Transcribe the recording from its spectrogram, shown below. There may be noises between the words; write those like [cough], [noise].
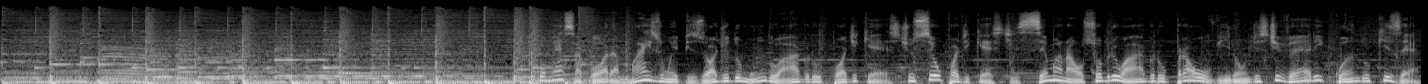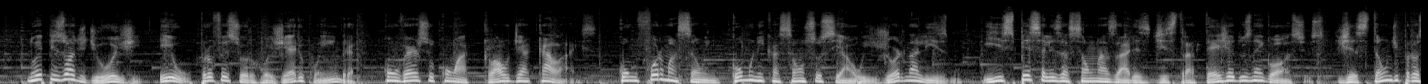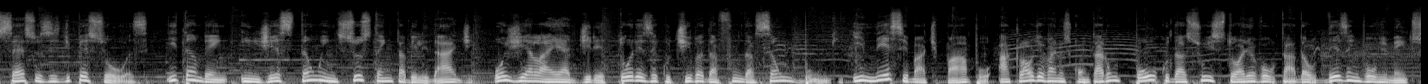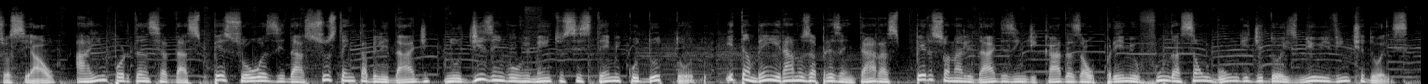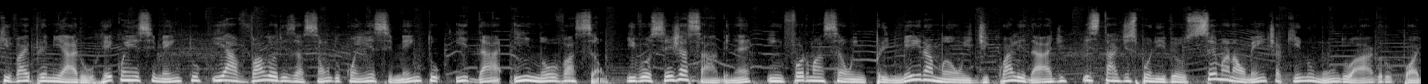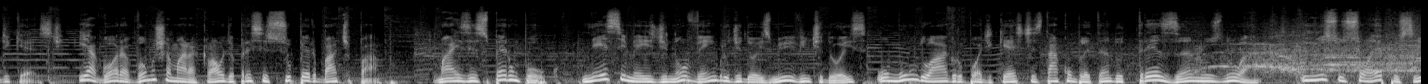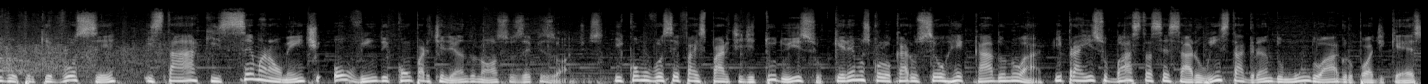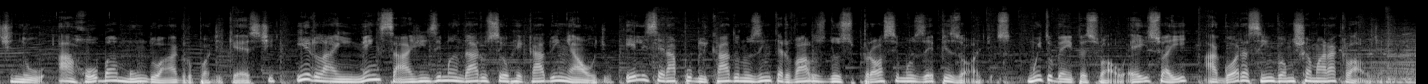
Começa agora mais um episódio do Mundo Agro Podcast, o seu podcast semanal sobre o agro para ouvir onde estiver e quando quiser. No episódio de hoje, eu, professor Rogério Coimbra, converso com a Cláudia Calais. Com formação em comunicação social e jornalismo e especialização nas áreas de estratégia dos negócios, gestão de processos e de pessoas e também em gestão em sustentabilidade, hoje ela é a diretora executiva da Fundação Bung. E nesse bate-papo, a Cláudia vai nos contar um pouco da sua história voltada ao desenvolvimento social, a importância das pessoas e da sustentabilidade no desenvolvimento sistêmico do todo. E também irá nos apresentar as personalidades indicadas ao Prêmio Fundação Bung de 2022, que vai premiar o reconhecimento e a valorização do conhecimento e da inovação. E você já sabe, né? Informação em primeira mão e de qualidade está disponível semanalmente aqui no Mundo Agro Podcast. E agora vamos chamar a Cláudia para esse super bate-papo. Mas espera um pouco. Nesse mês de novembro de 2022, o Mundo Agro Podcast está completando três anos no ar. E isso só é possível porque você está aqui semanalmente ouvindo e compartilhando nossos episódios. E como você faz parte de tudo isso, queremos colocar o seu recado no ar. E para isso basta acessar o Instagram do Mundo Agro Podcast no arroba Mundo Agro Podcast, ir lá em mensagens e mandar o seu recado em áudio. Ele será publicado nos intervalos dos próximos episódios. Muito bem, pessoal, é isso aí. Agora sim vamos chamar a Cláudia.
